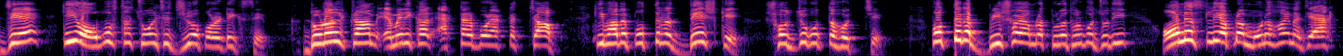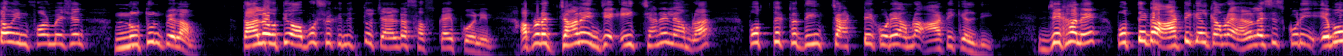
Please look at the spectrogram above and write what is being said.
যে কি অবস্থা চলছে জিও পলিটিক্সে ডোনাল্ড ট্রাম্প আমেরিকার একটার পর একটা চাপ কীভাবে প্রত্যেকটা দেশকে সহ্য করতে হচ্ছে। প্রত্যেকটা বিষয় আমরা তুলে ধরবো যদি অনেস্টলি আপনার মনে হয় না যে একটাও ইনফরমেশন নতুন পেলাম, তাহলে অতি অবশ্যই কিন্তু চ্যানেলটা সাবস্ক্রাইব করে নিন। আপনারা জানেন যে এই চ্যানেলে আমরা প্রত্যেকটা দিন চারটে করে আমরা আর্টিকেল দিই। যেখানে প্রত্যেকটা আর্টিকেলকে আমরা অ্যানালাইসিস করি এবং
